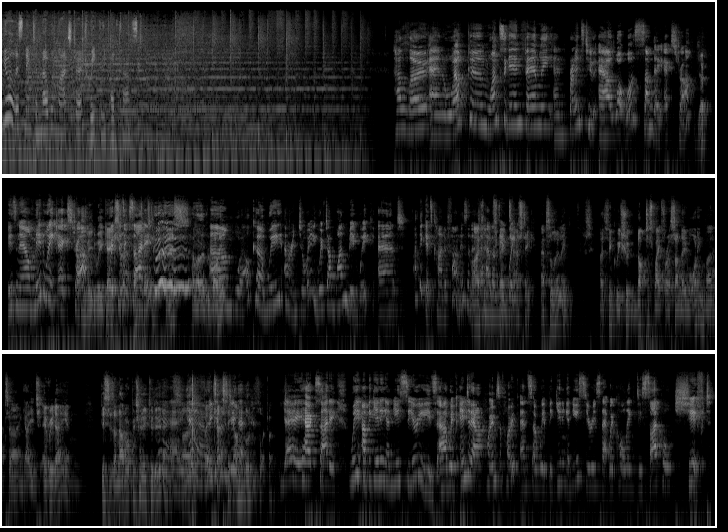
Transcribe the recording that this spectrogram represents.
You are listening to Melbourne Lights Church Weekly Podcast. Hello and welcome once again, family and friends, to our what was Sunday Extra Yep. is now midweek extra, Midweek which is exciting. Woo! Yes. Hello, everybody. Um, welcome. We are enjoying. We've done one midweek, and I think it's kind of fun, isn't it, I to think have it's a midweek? fantastic. Absolutely. I think we should not just wait for a Sunday morning, but uh, engage every day. And this is another opportunity to do Yeah, that. So yeah, we get to fantastic. I'm that. looking forward to it. Yay, how exciting. We are beginning a new series. Uh, we've ended our Homes of Hope, and so we're beginning a new series that we're calling Disciple Shift.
